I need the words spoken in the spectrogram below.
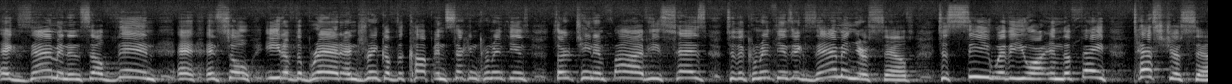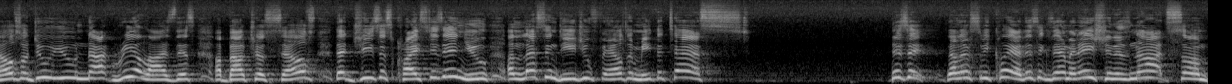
examine himself then, and, and so eat of the bread and drink of the cup. In 2 Corinthians 13 and 5, he says, to the Corinthians, examine yourselves to see whether you are in the faith. Test yourselves, or do you not realize this about yourselves that Jesus Christ is in you, unless indeed you fail to meet the test? This, now, let's be clear this examination is not some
